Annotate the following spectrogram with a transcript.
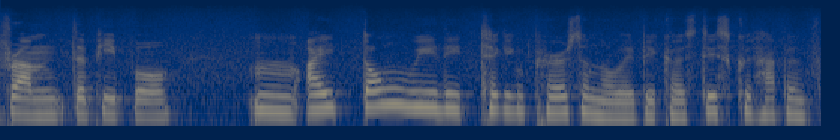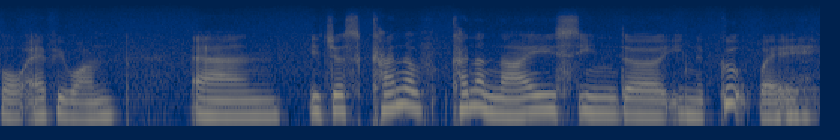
from the people. Mm, I don't really take it personally because this could happen for everyone, and it just kind of kind of nice in the in a good way.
